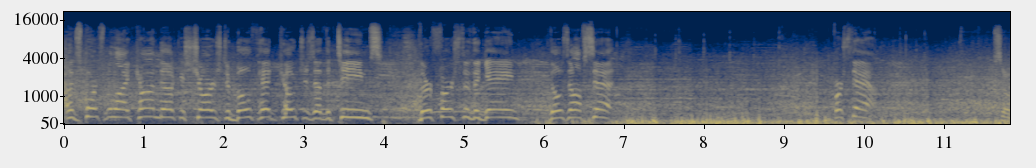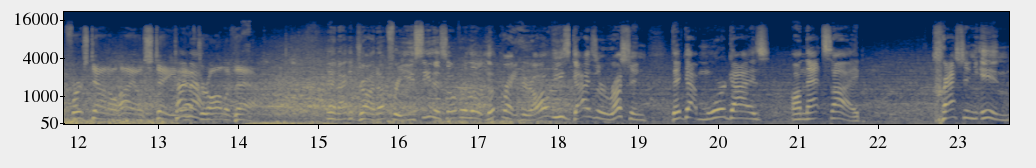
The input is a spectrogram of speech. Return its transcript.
Unsportsmanlike conduct is charged to both head coaches of the teams. Their first of the game, those offset. First down. So first down Ohio State Time after out. all of that. And I can draw it up for you. You see this overload look right here. All these guys are rushing. They've got more guys on that side crashing in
